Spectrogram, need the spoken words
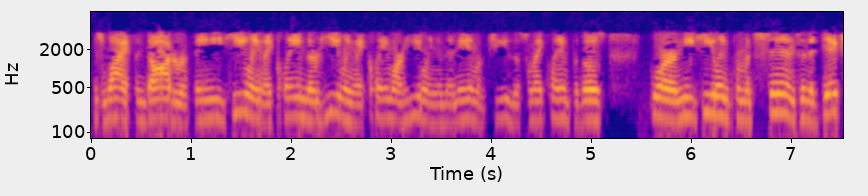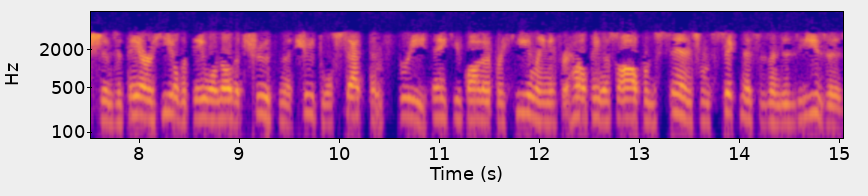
his wife and daughter, if they need healing, I claim their healing. I claim our healing in the name of Jesus. And I claim for those are need healing from its sins and addictions, that they are healed, that they will know the truth, and the truth will set them free. Thank you, Father, for healing and for helping us all from sins, from sicknesses and diseases.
